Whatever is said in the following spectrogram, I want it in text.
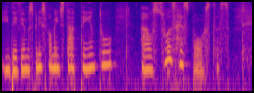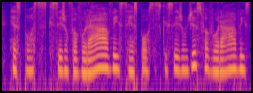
e devemos principalmente estar atento às suas respostas. Respostas que sejam favoráveis, respostas que sejam desfavoráveis.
